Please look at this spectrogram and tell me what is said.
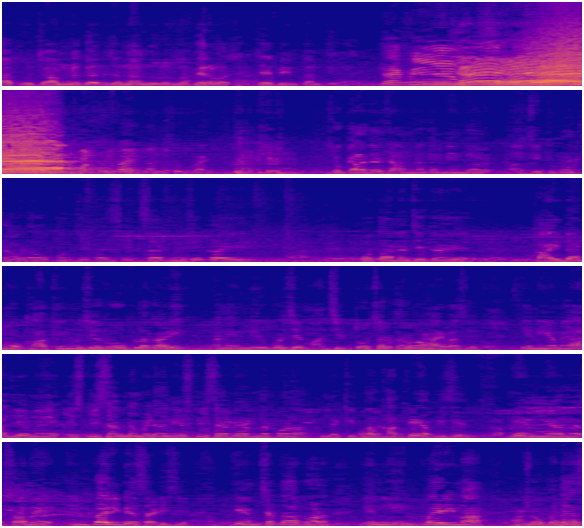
આખું જામનગર જન આંદોલનમાં ફેરવાશે. જય ભીમ કાંતિવાળા જો કે આજે જામનગરની અંદર આ જીતુભાઈ ચાવડા ઉપર જે કાંઈ શેખ જે કાંઈ પોતાને જે કાંઈ કાયદાનો ખાકીનો જે રોપ લગાડી અને એમની ઉપર જે માનસિક ટોર્ચર કરવામાં આવ્યા છે એની અમે આજે અમે એસપી સાહેબને મળ્યા અને એસપી સાહેબે અમને પણ લેખિતમાં ખાતરી આપી છે કે એમની અમે સામે ઇન્કવાયરી બેસાડી છે. તેમ છતાં પણ એની ઇન્કવાયરીમાં જો કદાચ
